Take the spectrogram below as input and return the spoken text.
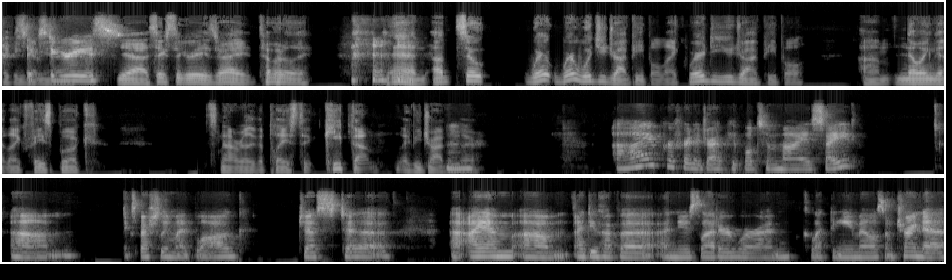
They can get Six degrees. Yeah, six degrees. Right. Totally. Man. Uh, so where where would you drive people? Like where do you drive people? Um, knowing that like Facebook, it's not really the place to keep them if you drive them Mhm. there. I prefer to drive people to my site, um, especially my blog, just to. Uh, I am. Um, I do have a, a newsletter where I'm collecting emails. I'm trying to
